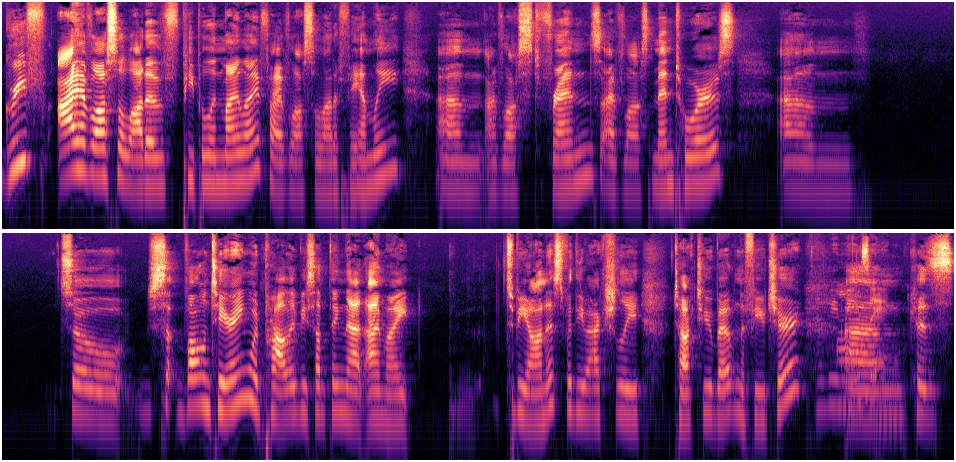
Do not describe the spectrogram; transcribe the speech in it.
grief. I have lost a lot of people in my life. I've lost a lot of family. Um, I've lost friends. I've lost mentors. Um, so, s volunteering would probably be something that I might, to be honest with you, actually talk to you about in the future That'd be amazing. because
